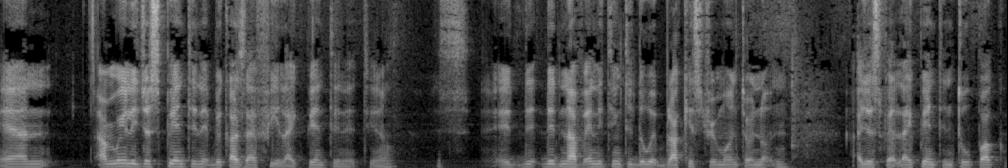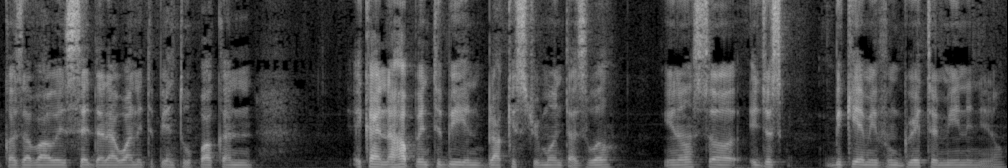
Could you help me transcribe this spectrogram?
and I'm really just painting it because I feel like painting it. You know, it's, it di- didn't have anything to do with Black History Month or nothing. I just felt like painting Tupac because I've always said that I wanted to paint Tupac, and it kind of happened to be in Black History Month as well. You know, so it just became even greater meaning. You know.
